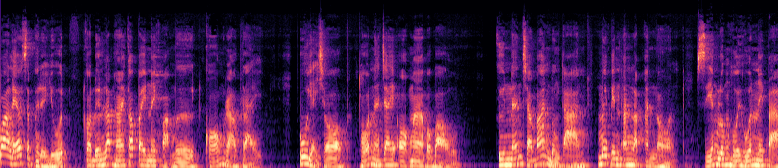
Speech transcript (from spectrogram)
ว่าแล้วสัพเพรยุทธ ก็เดินลับหายเข้าไปในความมืดของราวไพรผู้ใหญ่ชอบถอนหายใจออกมาเบาๆ คืนนั้นชาวบ้านดงตาลไม่เป็นอันหลับอันนอน เสียงลมโหยหวนในป่า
